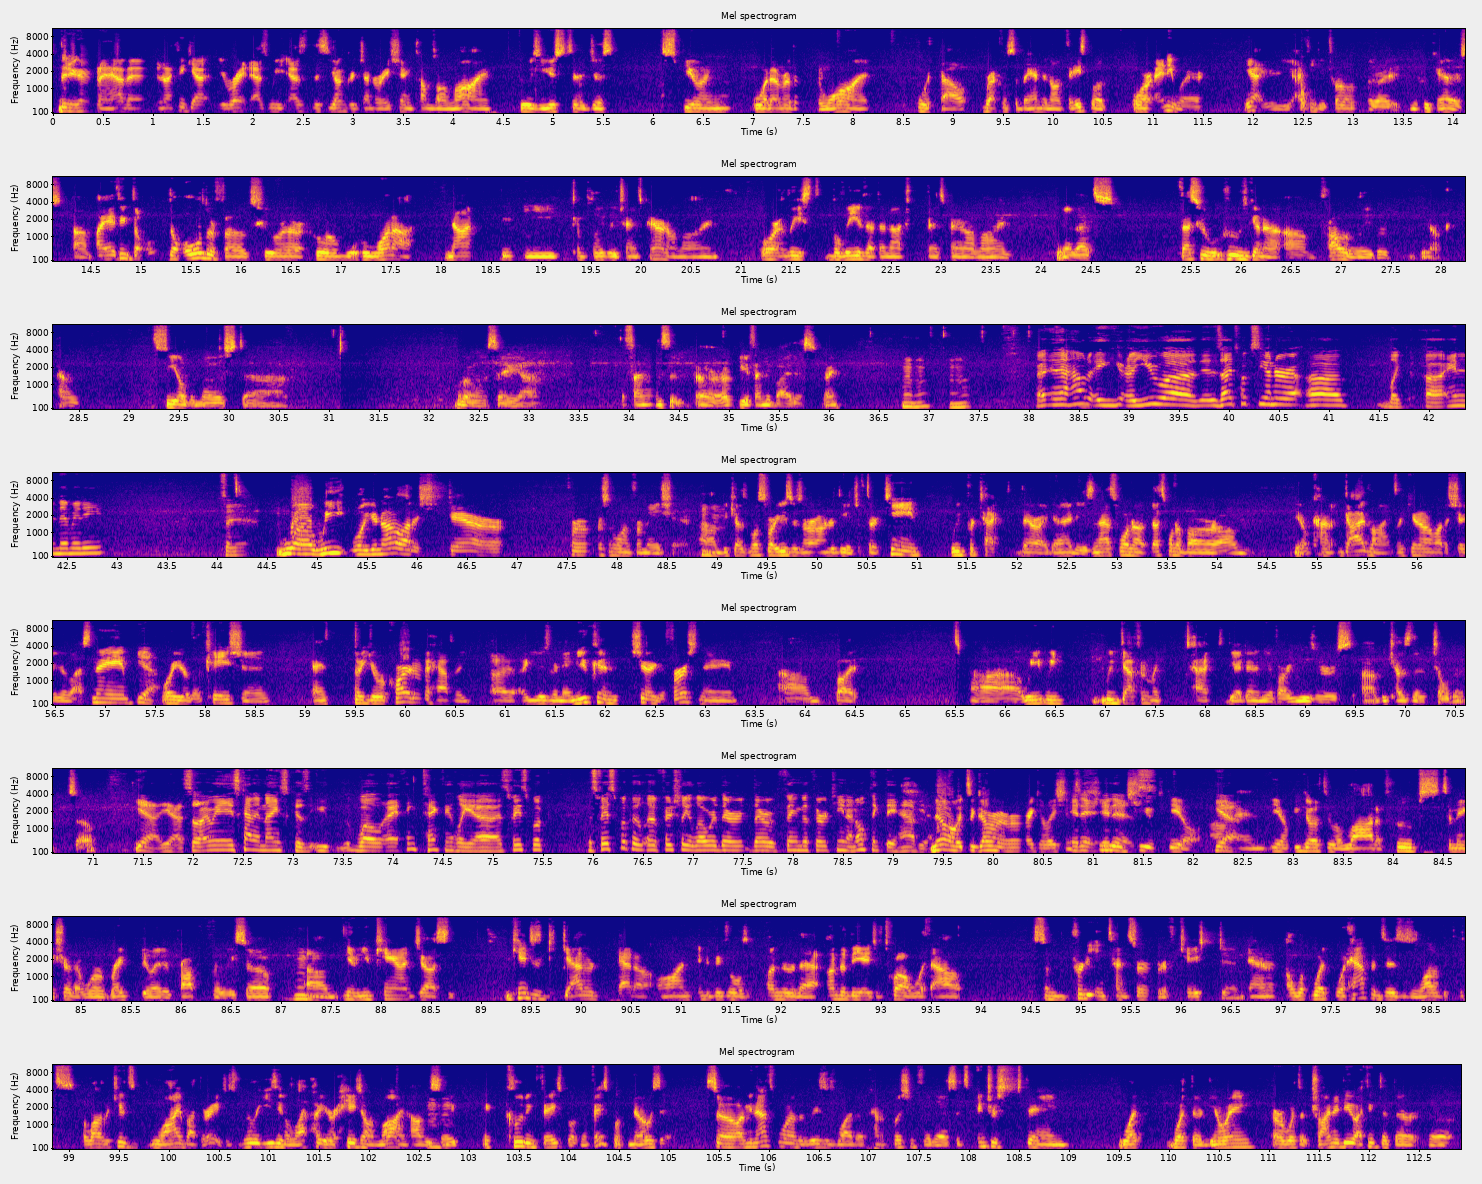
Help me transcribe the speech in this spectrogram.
then you're going to have it. And I think you're right. As we as this younger generation comes online, who is used to just spewing whatever they want without reckless abandon on Facebook or anywhere, yeah, I think you're totally right. Who cares? Um, I, I think the the older folks who are who are who want to not be completely transparent online, or at least believe that they're not transparent online, you know, that's that's who who's gonna um, probably you know kind of feel the most. Uh, what do I want to say? Uh, offensive or be offended by this, right? Mm-hmm. mm-hmm. And how are you? Uh, is iTwixie under uh, like uh, anonymity? So, Well, we well, you're not allowed to share personal information um, Mhm. because most of our users are under the age of 13. We protect their identities, and that's one of that's one of our um, you know kind of guidelines. Like you're not allowed to share your last name yeah. or your location, so you're required to have a, a, a username. You can share your first name, um, but uh, we we we definitely protect the identity of our users uh, because they're children. So. Yeah, yeah. So I mean, it's kind of nice because, well, I think technically, uh, has Facebook has Facebook officially lowered their their thing to thirteen? I don't think they have yet. No, it's a government regulation. It's It a huge, it is. huge deal. Um, Yeah. and you know, we go through a lot of hoops to make sure that we're regulated properly. So, Mhm. um, you know, you can't just you can't just gather data on individuals under that under the age of twelve without some pretty intense certification. And a what what happens is, is a lot of the, it's a lot of the kids lie about their age. It's really easy to lie about your age online, obviously, mm-hmm. including Facebook, and Facebook knows it. So, I mean, that's one of the reasons why they're kind of pushing for this. It's interesting what what they're doing or what they're trying to do. I think that their the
